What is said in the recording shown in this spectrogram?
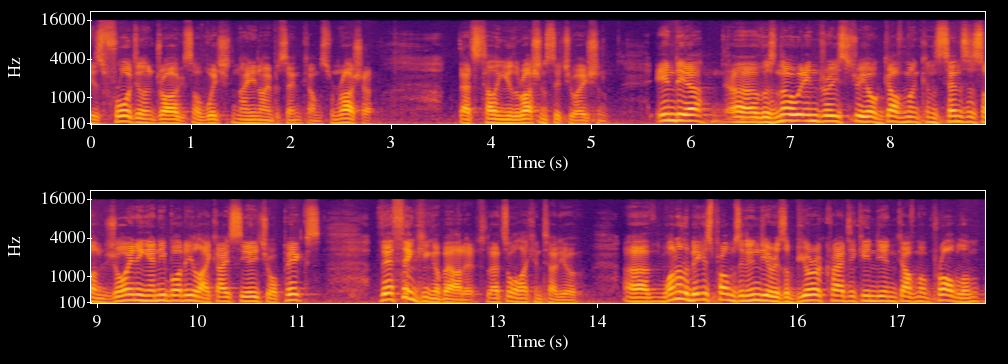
is fraudulent drugs, of which 99% comes from Russia. That's telling you the Russian situation. India, uh, there's no industry or government consensus on joining anybody like ICH or PICS. They're thinking about it. That's all I can tell you. Uh, one of the biggest problems in India is a bureaucratic Indian government problem.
